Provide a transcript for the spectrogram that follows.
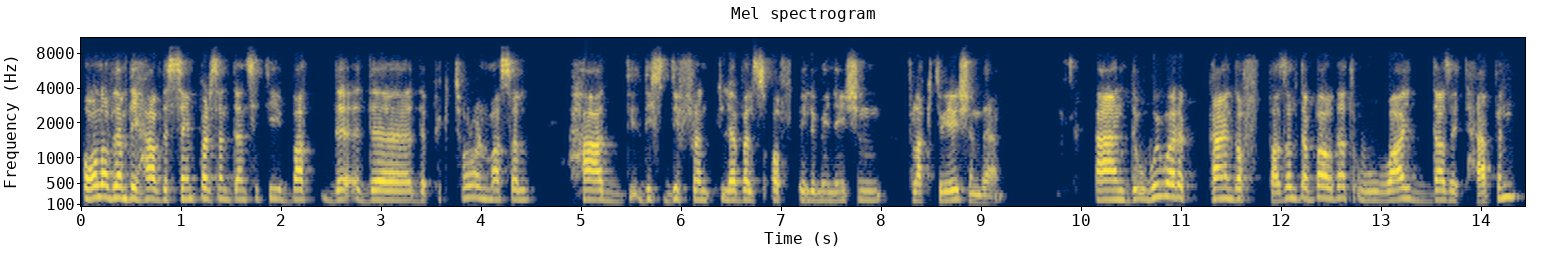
all of them they have the same percent density, but the the the pectoral muscle had these different levels of illumination fluctuation there. And we were kind of puzzled about that. Why does it happen?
